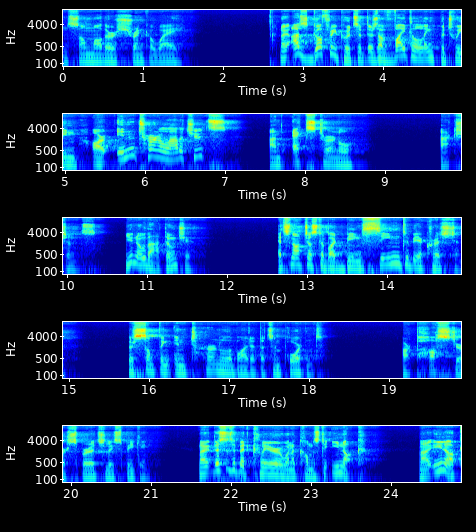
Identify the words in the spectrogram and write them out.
and some others shrink away. Now, as Guthrie puts it, there's a vital link between our internal attitudes and external actions. You know that, don't you? It's not just about being seen to be a Christian, there's something internal about it that's important. Our posture, spiritually speaking. Now, this is a bit clearer when it comes to Enoch. Now, Enoch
